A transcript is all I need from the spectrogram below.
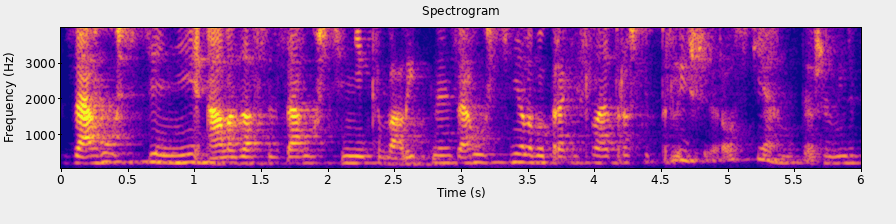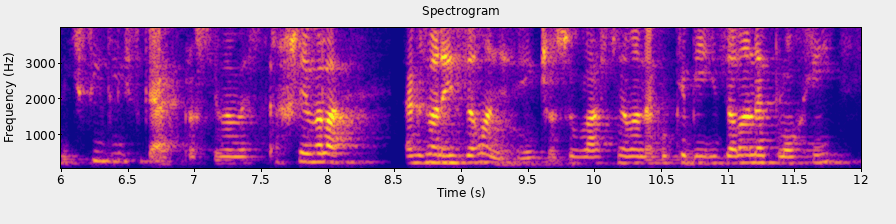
zahustenie, ale zase zahustenie kvalitné zahustenie, lebo Bratislava je proste príliš roztiahnutá, že my na tých sídliskách proste máme strašne veľa tzv. zelene, hej, čo sú vlastne len ako keby zelené plochy,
